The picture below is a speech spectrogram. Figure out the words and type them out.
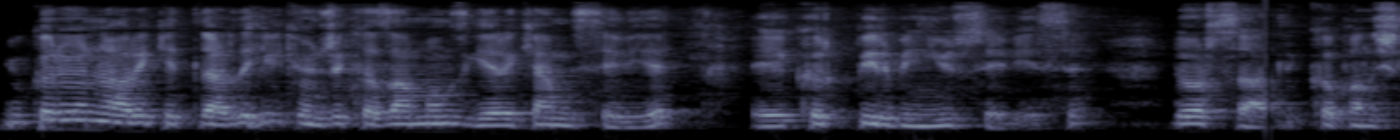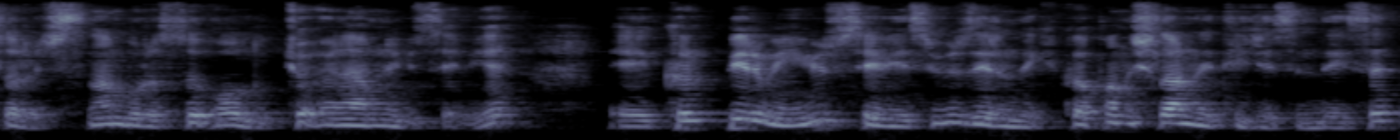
Yukarı yönlü hareketlerde ilk önce kazanmamız gereken bir seviye e, 41.100 seviyesi. 4 saatlik kapanışlar açısından burası oldukça önemli bir seviye. E, 41.100 seviyesi üzerindeki kapanışlar neticesinde ise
